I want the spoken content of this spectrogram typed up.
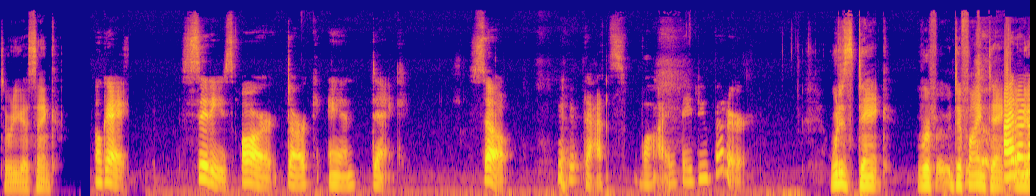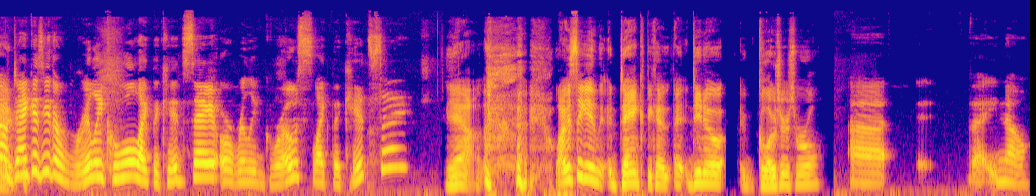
so what do you guys think Okay. Cities are dark and dank. So, that's why they do better. what is dank Ref- define dank I don't mean, know. Dank is either really cool, like the kids say, or really gross, like the kids say. Yeah. well, I was thinking dank because uh, do you know Gloger's rule? Uh, no.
